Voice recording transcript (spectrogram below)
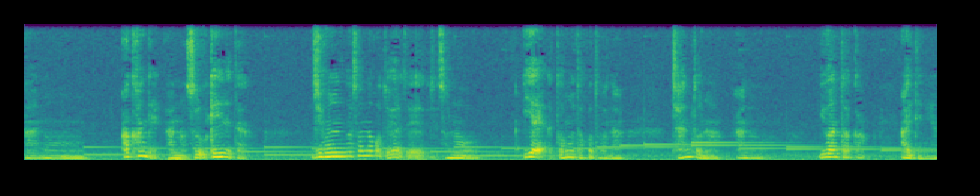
あのあかんであのそれ受け入れたら自分がそんなこと言われてその嫌やと思ったことはなちゃんとなあの言わんとあかん相手にな。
